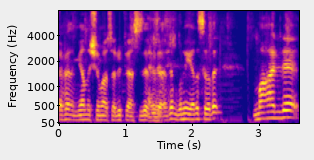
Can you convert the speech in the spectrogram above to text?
efendim yanlışım varsa lütfen siz de Evet. düzeltin. Bunun yanı sıra da mahalle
